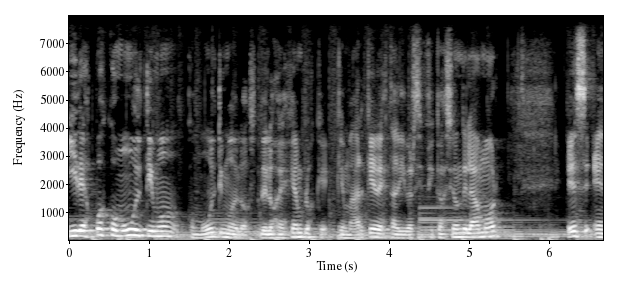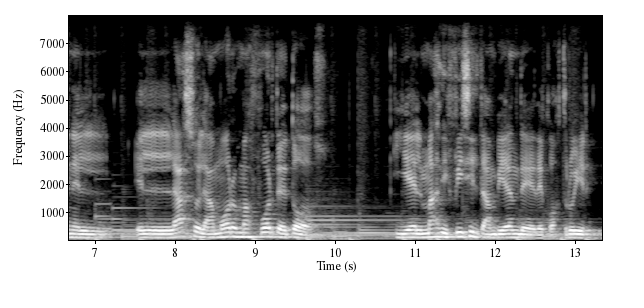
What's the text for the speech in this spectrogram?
y después como último, como último de los, de los ejemplos que, que marqué de esta diversificación del amor, es en el, el lazo, el amor más fuerte de todos y el más difícil también de, construir,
